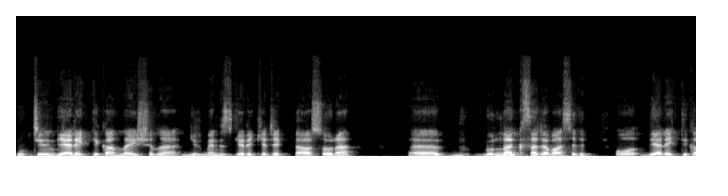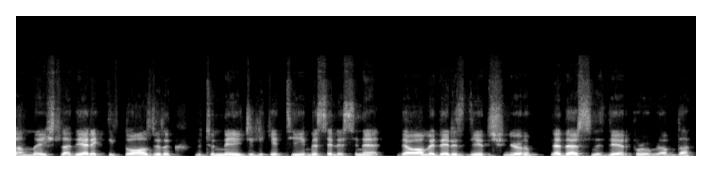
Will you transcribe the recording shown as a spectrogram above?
Bookçi'nin diyalektik anlayışına girmeniz gerekecek daha sonra. Ee, bundan kısaca bahsedip o diyalektik anlayışla, diyalektik doğalcılık, bütünleyicilik etiği meselesine devam ederiz diye düşünüyorum. Ne dersiniz diğer programda?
